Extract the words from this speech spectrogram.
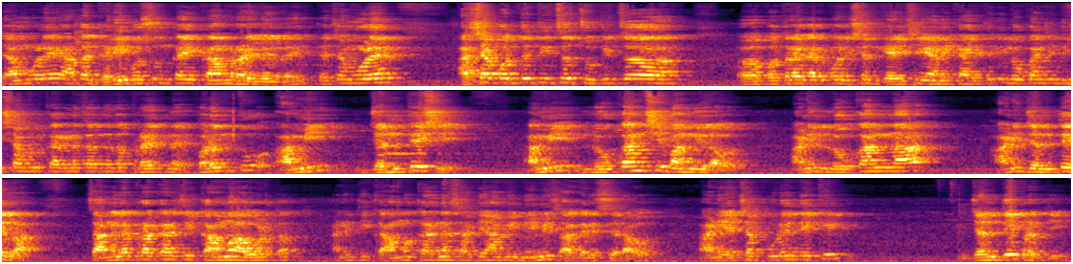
त्यामुळे आता घरी बसून काही काम राहिलेलं नाही. त्याच्यामुळे अशा पद्धतीचं चुकीचं पत्रकार परिषद घ्यायची आणि काहीतरी लोकांची दिशाभूल करण्याचा त्याचा प्रयत्न आहे. परंतु आम्ही जनतेशी आम्ही लोकांशी बांधील आहोत आणि लोकांना आणि जनतेला चांगल्या प्रकारची कामं आवडतात आणि ती कामं करण्यासाठी आम्ही नेहमीच अग्रेसर आहोत. आणि याच्यापुढे देखील जनतेप्रती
